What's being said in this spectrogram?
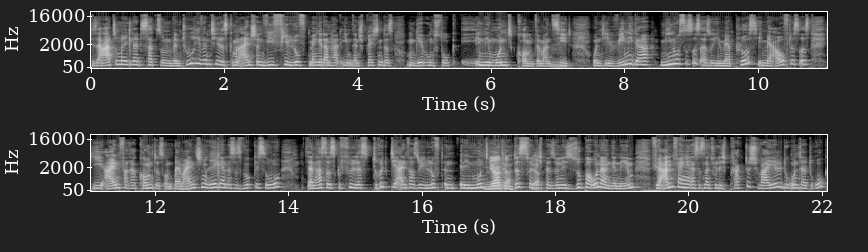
dieser Atemregler, das hat so ein Venturi-Ventil, das kann man einstellen, wie viel Luftmenge dann halt eben entsprechend das Umgebungsdruck in den Mund kommt, wenn man mhm. zieht. Und je weniger Minus es ist, also je mehr Plus, je mehr Auf das ist, je einfacher kommt es. Und bei manchen Reglern ist es wirklich so, dann hast du das Gefühl, das drückt dir einfach so die Luft in, in den Mund ja, rein. Und das finde ja. ich persönlich super unangenehm. Für Anfänger ist es natürlich praktisch, weil du unter Druck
